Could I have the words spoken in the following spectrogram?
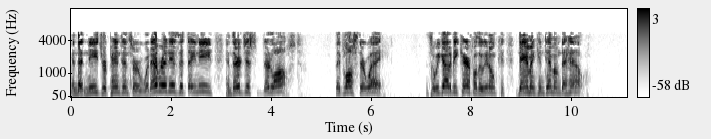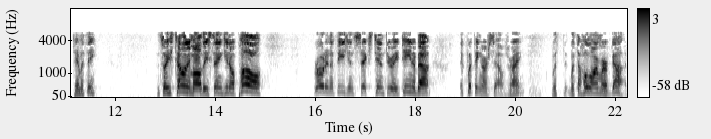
and that needs repentance or whatever it is that they need, and they're just they're lost. They've lost their way. And so we got to be careful that we don't damn and condemn them to hell. Timothy. And so he's telling him all these things. You know, Paul wrote in Ephesians 6, 10 through 18 about equipping ourselves, right? With, with the whole armor of God.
